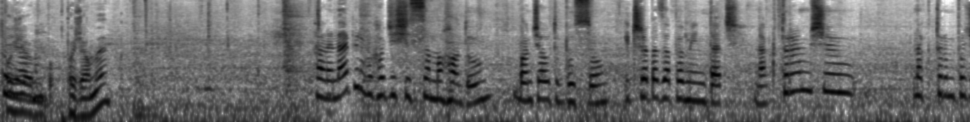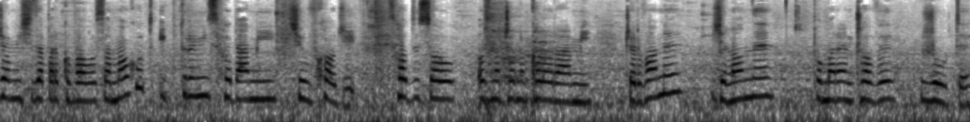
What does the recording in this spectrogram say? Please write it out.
Poziomy. poziom, poziomy. Ale najpierw wychodzi się z samochodu bądź autobusu i trzeba zapamiętać, na którym się na którym poziomie się zaparkowało samochód i którymi schodami się wchodzi. Schody są oznaczone kolorami czerwony, zielony, pomarańczowy, żółty.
